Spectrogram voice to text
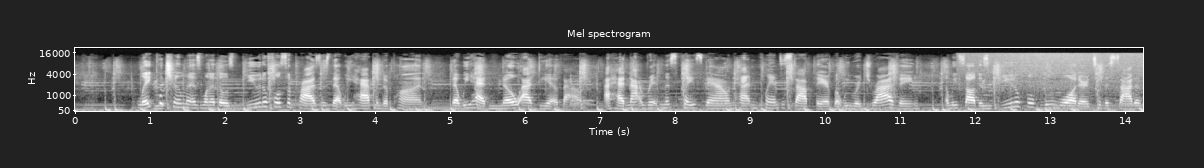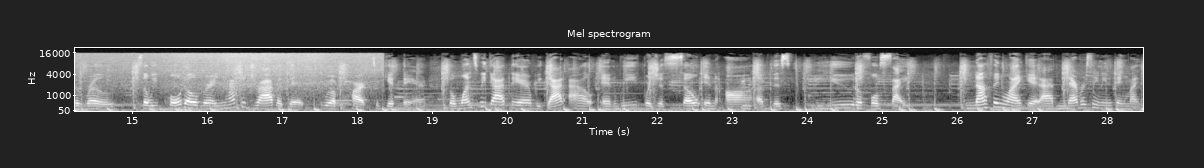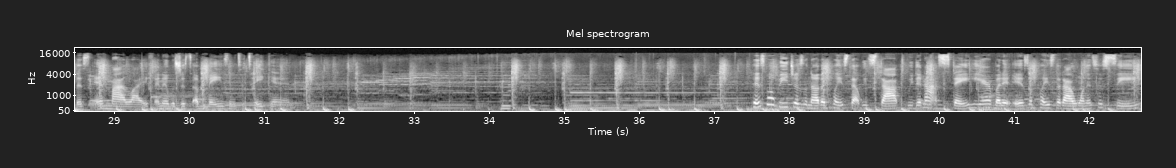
Lake Cachuma is one of those beautiful surprises that we happened upon that we had no idea about. I had not written this place down, hadn't planned to stop there, but we were driving and we saw this beautiful blue water to the side of the road. So we pulled over, and you have to drive a bit through a park to get there. But once we got there, we got out, and we were just so in awe of this beautiful sight. Nothing like it. I've never seen anything like this in my life, and it was just amazing to take in. Pismo Beach is another place that we stopped. We did not stay here, but it is a place that I wanted to see,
